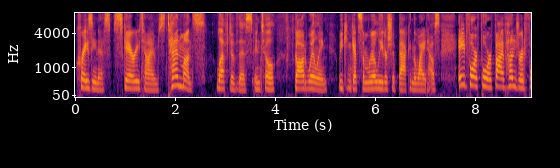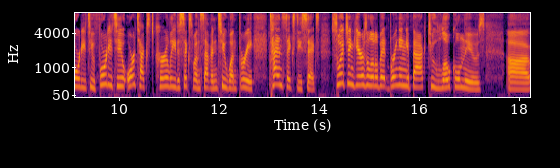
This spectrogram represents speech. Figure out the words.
craziness, scary times. 10 months left of this until, God willing, we can get some real leadership back in the White House. 844 500 4242 or text Curly to 617 213 1066. Switching gears a little bit, bringing it back to local news. Uh,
